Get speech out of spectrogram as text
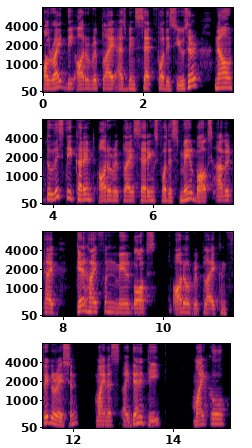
All right, the auto reply has been set for this user. Now to list the current auto reply settings for this mailbox, I will type get hyphen mailbox auto reply configuration minus identity michael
